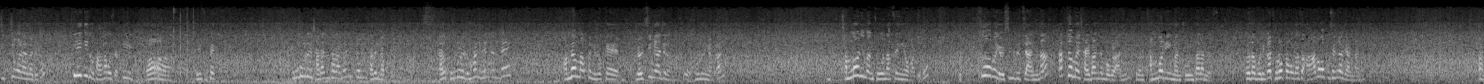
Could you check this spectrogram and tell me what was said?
집중을 해가지고 필기도 다 하고 있어, 필기. 와, 리스펙. 공부를 잘하는 사람은 좀 다른가. 나도 공부를 좀 하긴 했는데, 반면만큼 이렇게 열심히 하진 않았고, 저는 약간 잔머리만 좋은 학생이어가지고, 수업을 열심히 듣지 않나? 학점을 잘 받는 법을 아는 그런 잔머리만 좋은 사람이었어요. 그러다 보니까 졸업하고 나서 아무것도 생각이 안 나요. 아.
